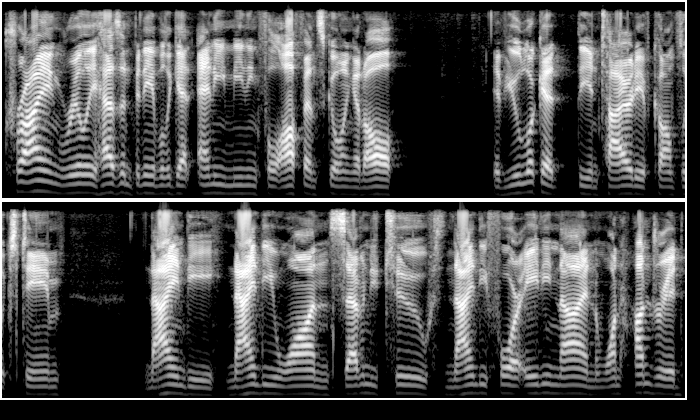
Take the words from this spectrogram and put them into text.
Crying really hasn't been able to get any meaningful offense going at all. If you look at the entirety of Conflict's team, 90, 91, 72, 94, 89, 100,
